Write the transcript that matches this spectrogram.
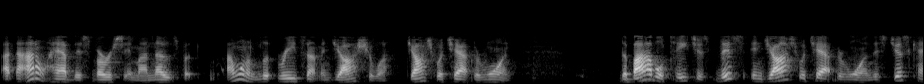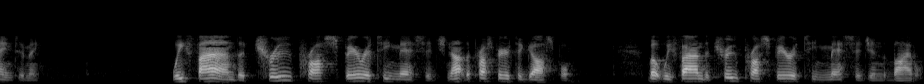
I, don't have this verse in my notes, but I want to look, read something in Joshua, Joshua chapter 1. The Bible teaches this in Joshua chapter 1, this just came to me. We find the true prosperity message, not the prosperity gospel, but we find the true prosperity message in the Bible.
